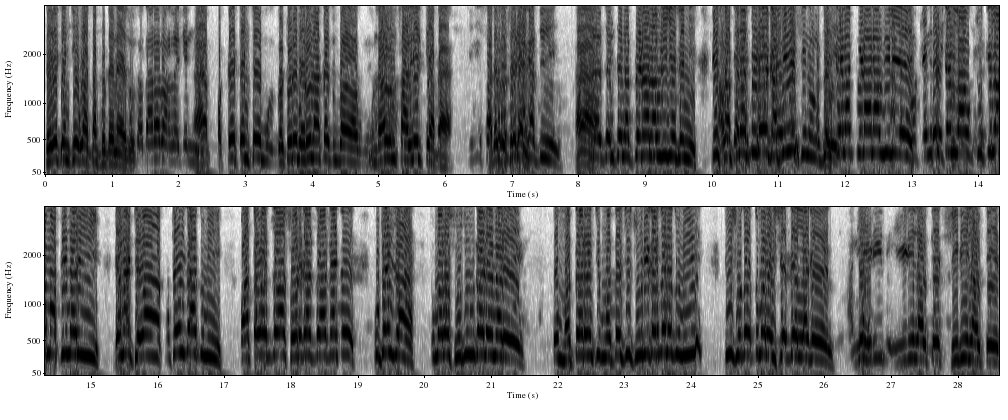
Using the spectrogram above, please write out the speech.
तरी त्यांची वाचा फुटत नाही अजून. हा, पक्क त्यांचं गटोडे भरून आता गुंडाळून चालले ते आता. आता दुसरं काय? हा. जनतेला पिढा लावलेली आहे त्यांनी. ते सतरा पिढ्या खातील जनतेला पिढा लावलेली आहे. पण त्यांना चुकीला माफी नाही. त्यांना ठेवा. कुठेही जा तुम्ही. पातळात जा स्वर्गात जा नाही तर कुठेही जा. तुम्हाला शोधून का देणार आहे? तो मतदारांची मताची चोरी करता ना तुम्ही? ती सुद्धा तुम्हाला हिशेब द्यायला लागेल. आणि ईडी ईडी लावतेत शिडी लावतेत.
